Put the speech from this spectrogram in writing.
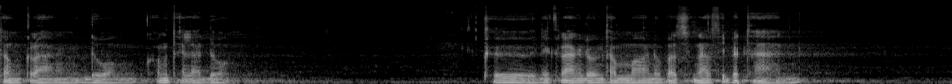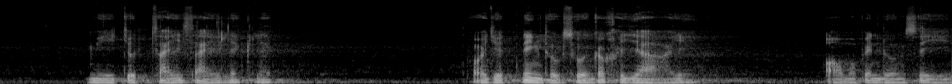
ตรงกลางดวงของแต่ละดวง คือในกลางดวงธรรมานุปัสสนาสิบฐาน มีจุดใส ๆ เล็กๆ พอหยุดนิ่งถูกส่วนก็ขยาย ออกมาเป็นดวงศีล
